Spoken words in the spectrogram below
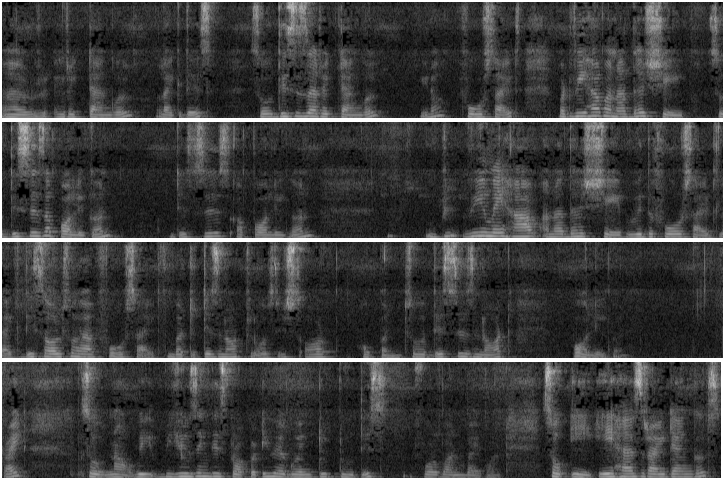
a rectangle like this. So this is a rectangle you know four sides. But we have another shape. So this is a polygon. This is a polygon. We may have another shape with the four sides. Like this also have four sides but it is not closed. It's all open. So this is not polygon. Right so now we using this property we are going to do this for one by one. So a a has right angles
